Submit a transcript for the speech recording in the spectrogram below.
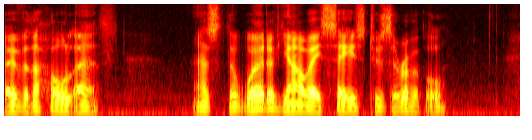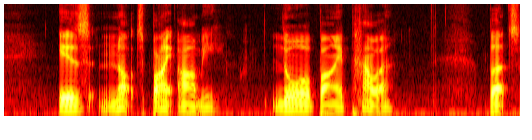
over the whole earth, as the word of Yahweh says to Zerubbabel, is not by army, nor by power, but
